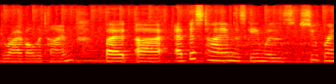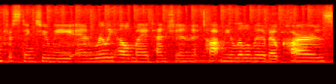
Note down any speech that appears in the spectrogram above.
drive all the time. But uh, at this time, this game was super interesting to me and really held my attention. It taught me a little bit about cars.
